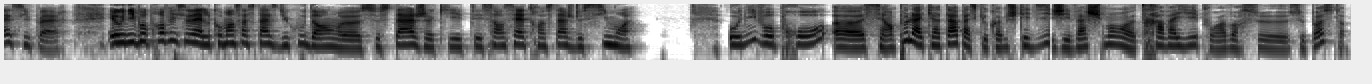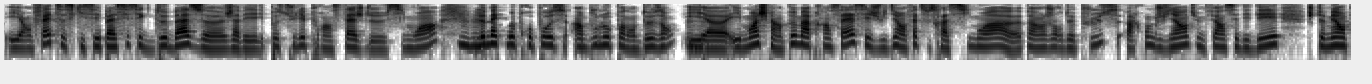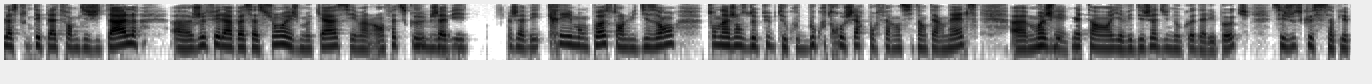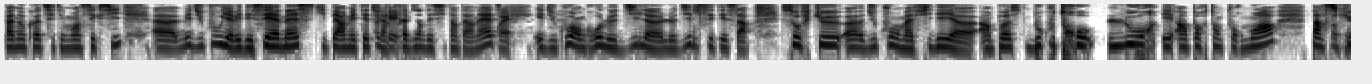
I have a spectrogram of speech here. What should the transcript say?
Ah, super. Et au niveau professionnel, comment ça se passe du coup dans euh, ce stage qui était censé être un stage de six mois? Au niveau pro, heu, c'est un peu la cata parce que comme je t'ai dit, j'ai vachement, heu, travaillé pour avoir ce ce poste et en fait, ce qui s'est passé, c'est que de base, heu, j'avais postulé pour un stage de 6 mois. Mmh Le mec me propose un boulot pendant 2 ans et Mmh et moi, je fais un peu ma princesse et je lui dis: «En fait, ce sera 6 mois, pas un jour de plus. Par contre, je viens, tu me fais un CDD, je te mets en place toutes tes plateformes digitales, je fais la passation et je me casse» et voilà. En fait, ce que Mmh j'avais j'avais créé mon poste en lui disant: «Ton agence de pub te coûte beaucoup trop cher pour faire un site internet. Heu, moi, je vais te mettre un» il y avait déjà du no-code à l'époque. C'est juste que ça s'appelait pas no-code, c'était moins sexy. Heu, mais du coup, il y avait des CMS qui permettaient de faire très bien des sites internet Ouais. et du coup, en gros, le deal, heu, le deal, c'était ça. Sauf que, du coup, on m'a filé, un poste beaucoup trop lourd et important pour moi parce que,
